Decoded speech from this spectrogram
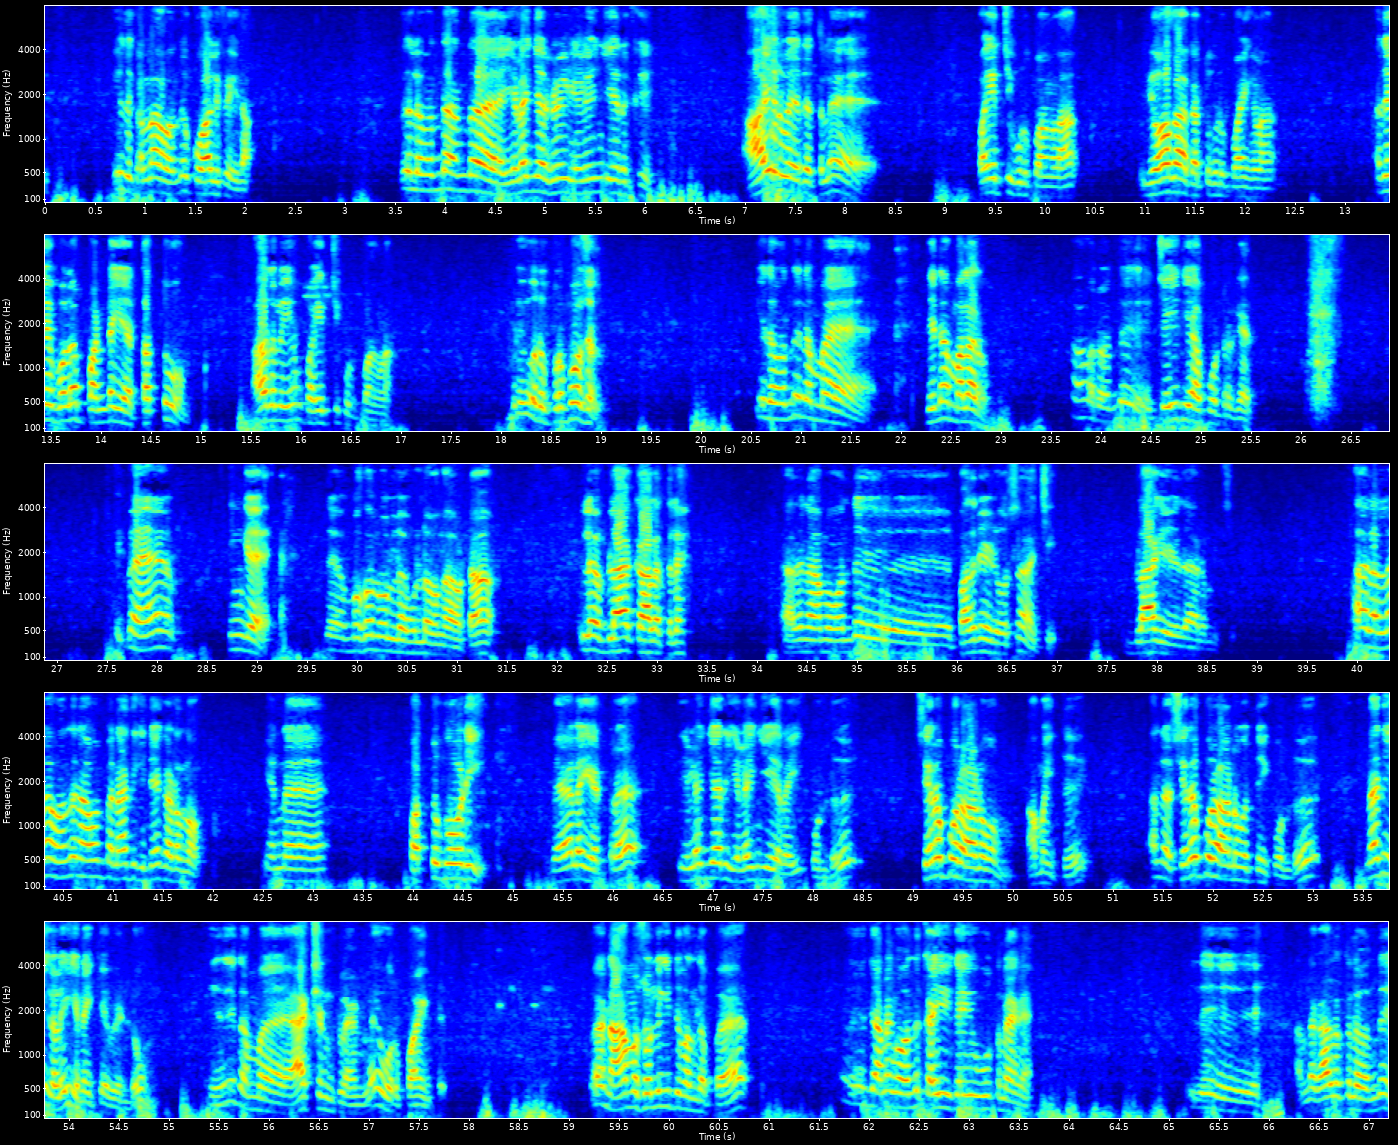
இதுக்கெல்லாம் வந்து குவாலிஃபைடாக இதில் வந்து அந்த இளைஞர்கள் இளைஞருக்கு ஆயுர்வேதத்தில் பயிற்சி கொடுப்பாங்களாம். யோகா கற்றுக் கொடுப்பாங்களாம். அதே போல் பண்டைய தத்துவம் அதுலேயும் பயிற்சி கொடுப்பாங்களாம். இப்படி ஒரு ப்ரொபோசல் இதை வந்து நம்ம தினமலர் அவர் வந்து செய்தியாக போட்டிருக்கார். இப்போ இங்கே இந்த முகநூலில் உள்ளவங்க ஆகட்டும் இல்லை பிளாக் காலத்தில் அது நாம் வந்து பதினேழு வருஷம் ஆச்சு. பிளாக் எழுத ஆரம்பிச்சு. அதிலெல்லாம் வந்து நாம் இப்போ நாத்திக்கிட்டே கிடந்தோம். என்ன பத்து கோடி வேலையற்ற இளைஞர் இளைஞரை கொண்டு சிறப்பு இராணுவம் அமைத்து அந்த சிறப்பு இராணுவத்தை கொண்டு நதிகளை இணைக்க வேண்டும். இது நம்ம ஆக்ஷன் பிளான்ல ஒரு பாயிண்ட் நாம சொல்லிக்கிட்டு வந்தப்ப ஜனங்க வந்து கை கை ஊத்துனாங்க. இது அந்த காலத்துல வந்து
